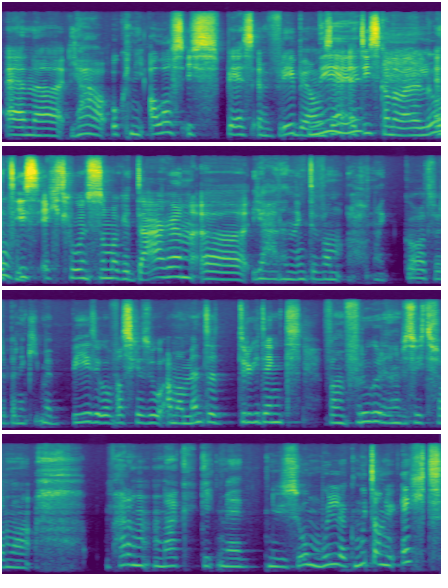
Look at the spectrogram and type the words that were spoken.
En uh, ja, ook niet alles is spijs en vree bij ons. Nee, het is, kan dat wel geloven. Het is echt gewoon sommige dagen... Uh, ja, dan denk je van... Oh my god, waar ben ik mee bezig? Of als je zo aan momenten terugdenkt van vroeger, dan heb je zoiets van... Oh, waarom maak ik mij nu zo moeilijk? Moet dat nu echt...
